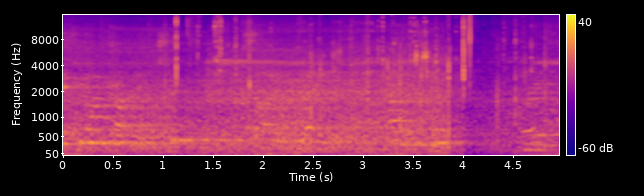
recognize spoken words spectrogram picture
if you're travelling to Silent Lake,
